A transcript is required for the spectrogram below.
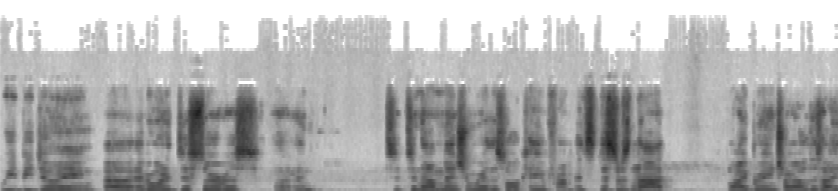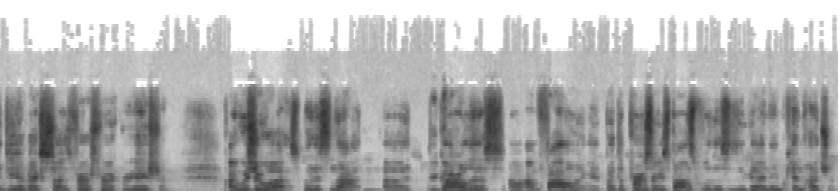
We'd be doing uh, everyone a disservice uh, and to, to not mention where this all came from. It's, this was not my brainchild, this idea of exercise versus recreation. I wish it was, but it's not. Hmm. Uh, regardless, I'm following it. But the person responsible for this is a guy named Ken Hutchin.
